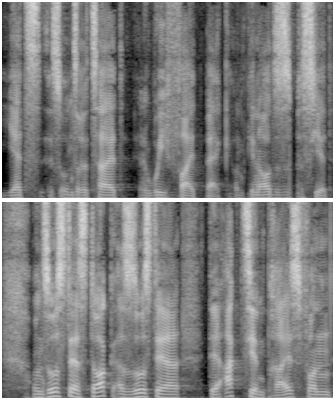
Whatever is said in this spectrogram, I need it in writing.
Jetzt ist unsere Zeit and we fight back. Und genau das ist passiert. Und so ist der Stock, also so ist der, der Aktienpreis von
